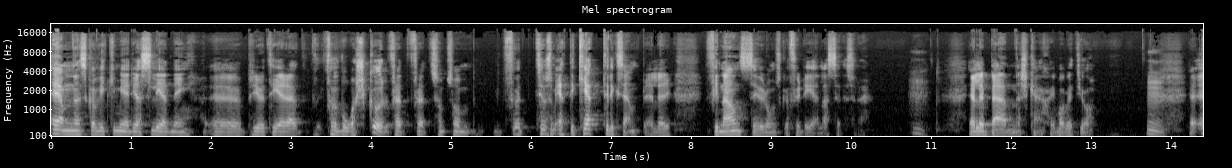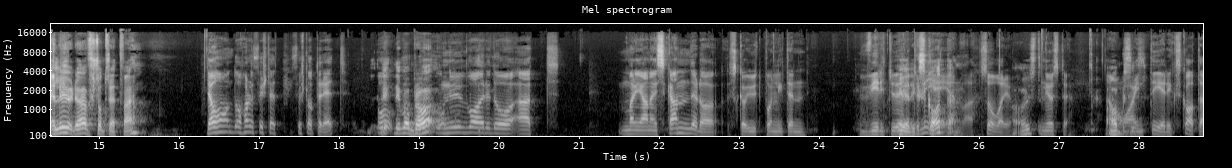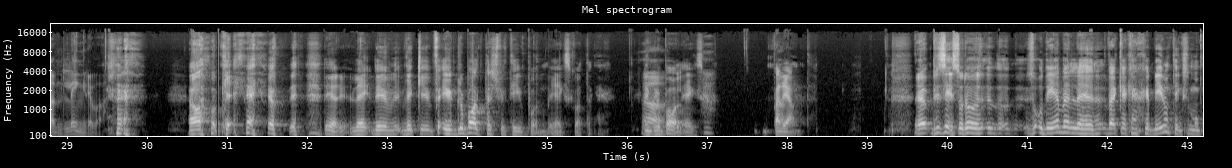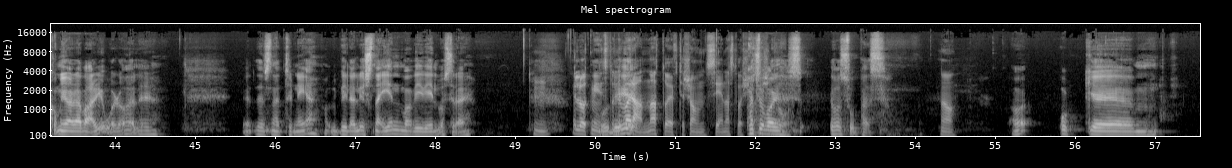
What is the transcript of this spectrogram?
ämnen ska Wikimedias ledning eh, prioritera för vår skull, för att, för att, som, som, för, som etikett till exempel, eller finanser, hur de ska fördelas eller sådär. Eller banners kanske, vad vet jag. Mm. Eller hur? Det har jag förstått rätt va? Ja, då har du förstått, förstått det rätt. Det- det var bra. Och, och nu var det då att Mariana Iskander då ska ut på en liten virtuell turné Eriksgatan. igen va? Så var det. Ja, just det. Just det. Ja, Ja, inte Eriksgatan längre va? Ja, okej. det, är det. Det är ur globalt perspektiv på en Eriksgata kanske. En Ja. global Eriksvariant. Ja, precis, och, då, och det är väl, eh, verkar kanske bli någonting som hon kommer göra varje år då, eller? En sån här turné, och vilja lyssna in vad vi vill och sådär. Eller åtminstone Och det- varannat då eftersom senast var Och så var 2022. det, det var så pass. Ja. Ja, och eh,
